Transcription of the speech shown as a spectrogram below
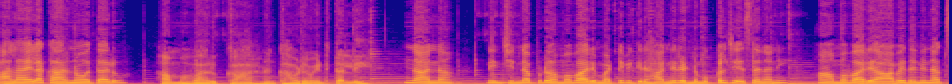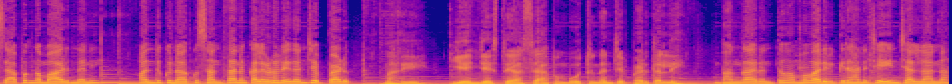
అలా ఎలా కారణం అవుతారు? అమ్మవారు కారణం కావడం ఏంటి తల్లి? నాన్న నేను చిన్నప్పుడు అమ్మవారి మట్టి విగ్రహాన్ని రెండు ముక్కలు చేశానని ఆ అమ్మవారి ఆవేదని నాకు శాపంగా మారిందని అందుకు నాకు సంతానం కలగడం లేదని చెప్పాడు. మరి ఏం చేస్తే ఆ శాపం పోతుందని చెప్పాడు తల్లి? బంగారంతో అమ్మవారి విగ్రహాన్ని చేయించాలి నాన్న.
